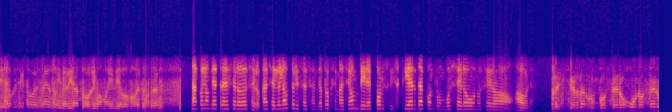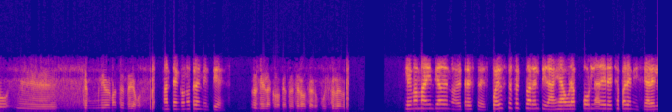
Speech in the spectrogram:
Y solicito descenso inmediato, Lima Ma India 2933. La Colombia 3020, cancele la autorización de aproximación, vire por su izquierda con rumbo 010 ahora. A la izquierda, rumbo 010 y ¿qué nivel mantendríamos? Mantenga unos 3.000 pies. 3.000 en Colombia 300, pues le Lima Ma India del 933. ¿Puede usted efectuar el viraje ahora por la derecha para iniciar el,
